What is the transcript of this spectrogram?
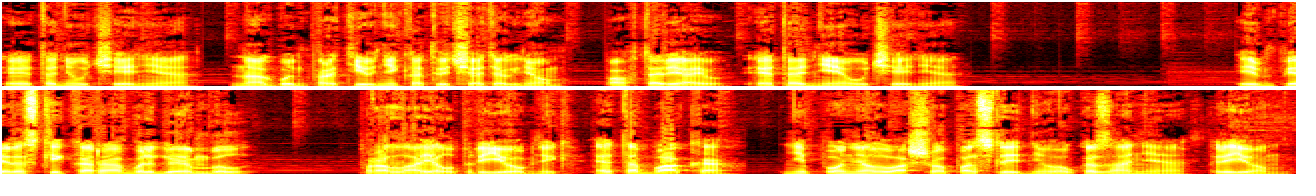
Это не учение. На огонь противника отвечать огнем. Повторяю, это не учение. «Имперский корабль Гэмбл», – пролаял приемник. «Это Бака. Не понял вашего последнего указания. Прием».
